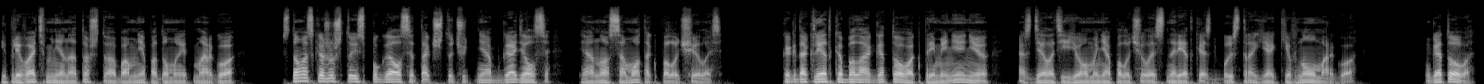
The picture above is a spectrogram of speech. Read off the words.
и плевать мне на то, что обо мне подумает Марго. Снова скажу, что испугался так, что чуть не обгадился, и оно само так получилось. Когда клетка была готова к применению, а сделать ее у меня получилось на редкость быстро, я кивнул Марго. «Готово»,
